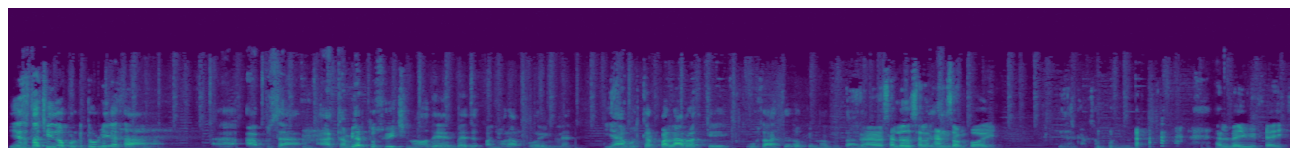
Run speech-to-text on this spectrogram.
Y eso está chido porque te obligas a, a, a, pues a, a cambiar tu switch, ¿no? De en vez de español a puro inglés. Y a buscar palabras que usaste o que no usaste. Claro, saludos al handsome boy, ¿Quién es el calzón, güey? al baby face.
